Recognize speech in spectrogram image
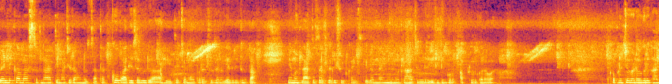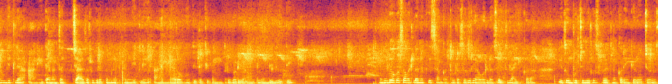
पेंडिंग कामं असतात ना ती माझी राहूनच जातात. खूप आधीचा व्हिडिओ आहे त्याच्यामुळे परत जरा गॅलरीत होता. मी म्हटलं आता सर तरी शूट काहीच केलं नाही म्हणून म्हटलं हाच व्हिडिओ एडिटिंग करून अपलोड करावा. कपड्यांच्या घड्या वगैरे घालून घेतल्या आणि त्यानंतर चार्जर वगैरे पण नीट करून घेतली. आणि रग होती त्याची पण नंतर घडी घालून ठेवून दिली होती. व्हिडिओ कसा वाटला नक्की सांगा. थोडासा जरी आवडला असेल तर लाईक करा. इथून पुढचे मी रोज प्रयत्न करेन की रोजच्या रोज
